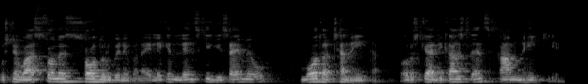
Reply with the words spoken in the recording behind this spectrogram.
उसने वास्तव में सौ दूरबीनें बनाई, लेकिन लेंस की घिसाई में वो बहुत अच्छा नहीं था और उसके अधिकांश लेंस काम नहीं किए।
